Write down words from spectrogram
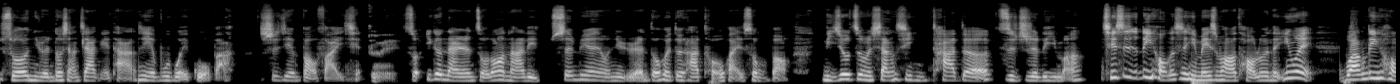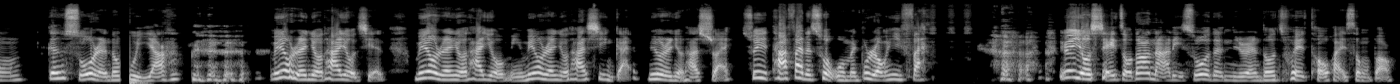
所有女人都想嫁给他，那也不为过吧？事件爆发以前，对，走一个男人走到哪里，身边有女人都会对他投怀送抱，你就这么相信他的自制力吗？其实力宏的事情没什么好讨论的，因为王力宏。跟所有人都不一样，没有人有他有钱，没有人有他有名，没有人有他性感，没有人有他帅，所以他犯的错我们不容易犯，因为有谁走到哪里，所有的女人都会投怀送抱。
